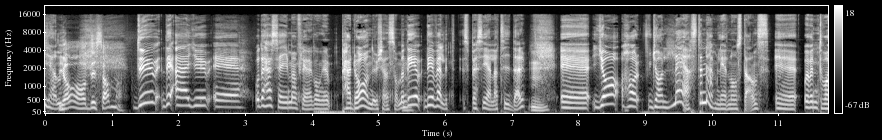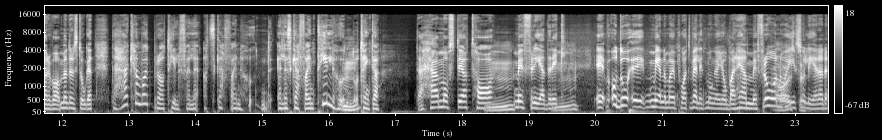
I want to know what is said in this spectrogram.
igen. Ja, detsamma. Du, det är ju, eh, och det här säger man flera gånger per dag nu känns det som, men det, är, det är väldigt speciella tider. Eh, jag, har, jag läste nämligen någonstans, eh, och jag vet inte vad det var, men där det stod att det här kan vara ett bra tillfälle att skaffa en hund, eller skaffa en till hund. Och tänkte jag, det här måste jag ta med Fredrik. Eh, och då eh, menar man ju på att väldigt många jobbar hemifrån Ja, och är det. isolerade,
